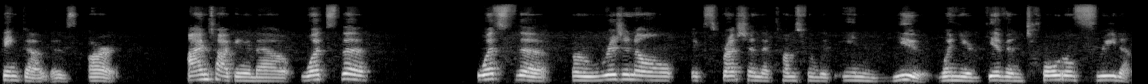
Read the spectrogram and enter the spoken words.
think of as art. I'm talking about what's the what's the original expression that comes from within you when you're given total freedom.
